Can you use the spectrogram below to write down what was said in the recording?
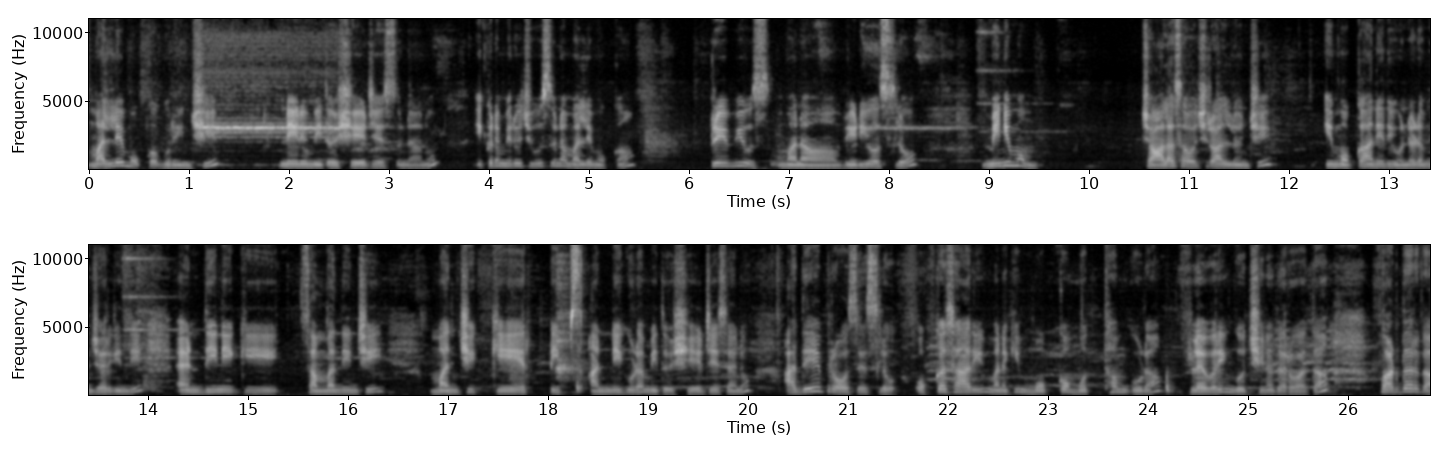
మల్లె మొక్క గురించి నేను మీతో షేర్ చేస్తున్నాను. ఇక్కడ మీరు చూస్తున్న మల్లె మొక్క ప్రివ్యూస్ మన వీడియోస్లో మినిమం చాలా సంవత్సరాల నుంచి ఈ మొక్క అనేది ఉండడం జరిగింది. అండ్ దీనికి సంబంధించి మంచి కేర్ టిప్స్ అన్నీ కూడా మీతో షేర్ చేశాను. అదే ప్రాసెస్లో ఒక్కసారి మనకి మొక్క మొత్తం కూడా ఫ్లవరింగ్ వచ్చిన తర్వాత ఫర్దర్గా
